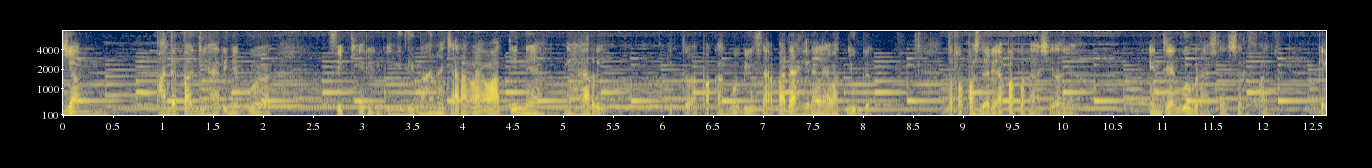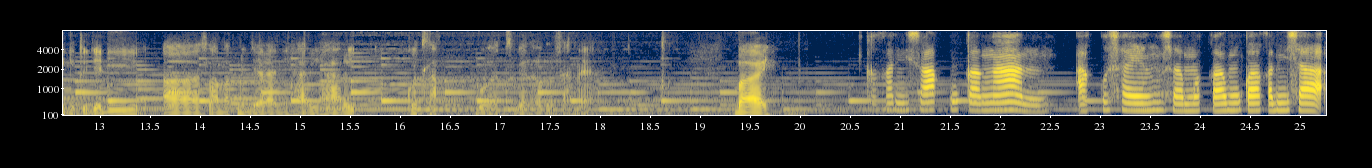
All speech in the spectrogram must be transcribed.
yang pada pagi harinya gue pikirin ini gimana cara ngelewatinnya nih hari gitu. Apakah gue bisa? Pada akhirnya lewat juga. Terlepas dari apa pun hasilnya. Intinya gue berhasil survive. Kayak gitu. Jadi uh, selamat menjalani hari-hari. Good luck buat segala urusannya. Bye. Kakak Nisa aku kangen. Aku sayang sama kamu Kakak Nisa.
